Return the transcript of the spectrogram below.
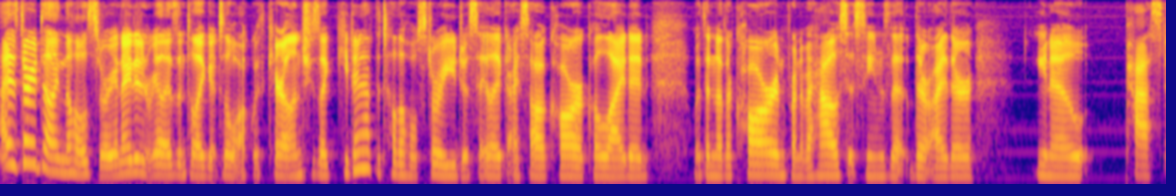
I started telling the whole story and I didn't realize until I get to the walk with Carolyn. she's like, You didn't have to tell the whole story. You just say, like, I saw a car collided with another car in front of a house. It seems that they're either, you know, passed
